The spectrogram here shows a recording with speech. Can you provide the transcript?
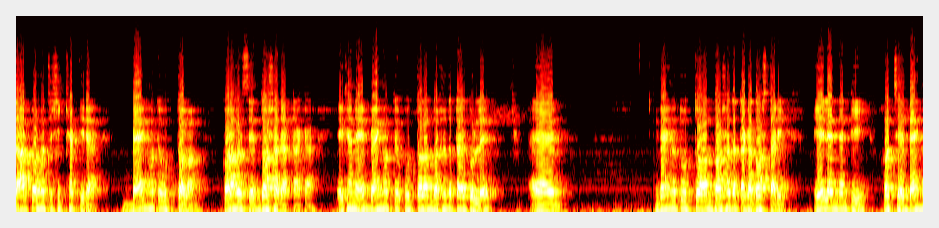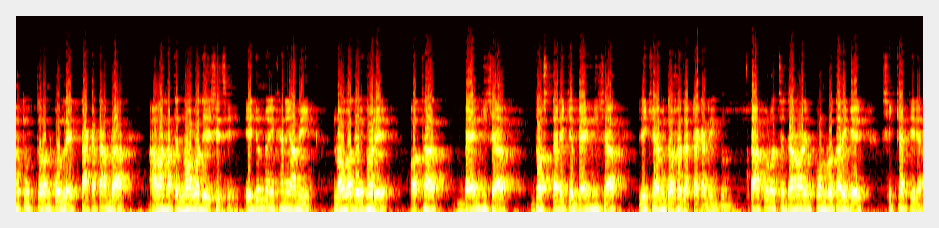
তারপর হচ্ছে শিক্ষার্থীরা ব্যাংক হতে উত্তোলন করা হয়েছে দশ হাজার টাকা। এখানে ব্যাংক হতে উত্তোলন দশ হাজার টাকা করলে ব্যাংক হতে উত্তোলন দশ হাজার টাকা দশ তারিখ। এই লেনদেনটি হচ্ছে ব্যাংক হতে উত্তোলন করলে টাকাটা আমরা আমার হাতে নগদে এসেছে। এই জন্য এখানে আমি নগদের ঘরে অর্থাৎ ব্যাংক হিসাব দশ তারিখে ব্যাংক হিসাব লিখে আমি দশ হাজার টাকা লিখব। তারপর হচ্ছে জানুয়ারির পনেরো তারিখে শিক্ষার্থীরা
